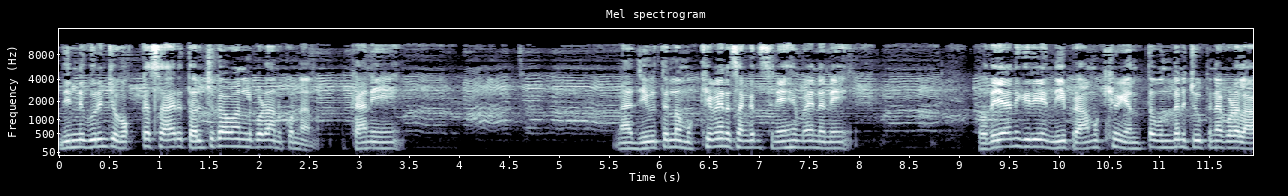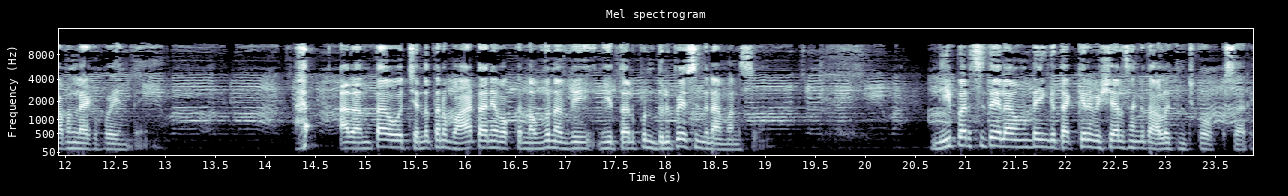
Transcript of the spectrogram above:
నిన్ను గురించి ఒక్కసారి తలుచుకోవాలని కూడా అనుకున్నాను. కానీ నా జీవితంలో ముఖ్యమైన సంగతి స్నేహమేనని హృదయానికి నీ ప్రాముఖ్యం ఎంత ఉందని చూపినా కూడా లాభం లేకపోయింది. అదంతా ఓ చిన్నతన బాట అనే ఒక్క నవ్వు నవ్వి నీ తలుపును దులిపేసింది నా మనసు. నీ పరిస్థితి ఎలా ఉంటే ఇంక తక్కిన విషయాల సంగతి ఆలోచించుకో ఒక్కసారి.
